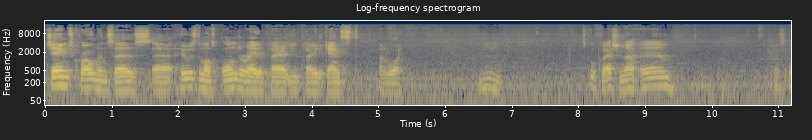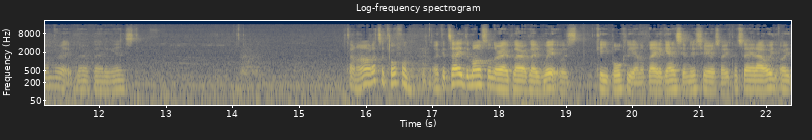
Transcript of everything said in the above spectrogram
James Cronin says, uh, "Who is the most underrated player you played against and why?" Mm. It's a good question. That um, what's underrated? Never played against. I don't know. That's a tough one. I could say the most underrated player I played with was Keith Buckley, and I played against him this year, so you could say that. I I,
